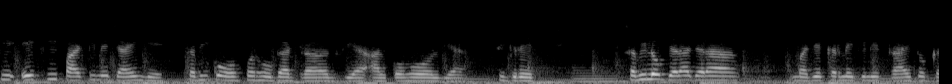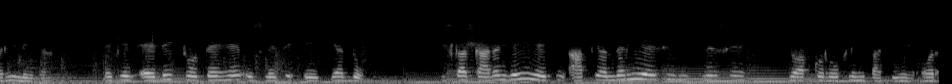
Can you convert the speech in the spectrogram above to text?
कि एक ही पार्टी में जाएँगे, सभी को ऑफ़र होगा ड्रग्स या अल्कोहल या सिगरेट सभी लोग जरा जरा मज़े करने के लिए ट्राई तो कर ही लेगा, लेकिन एडिक्ट होते हैं उसमें से एक या दो। इसका कारण यही है कि आपके अंदर ही ऐसी वीकनेस है जो आपको रोक नहीं पाती है और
